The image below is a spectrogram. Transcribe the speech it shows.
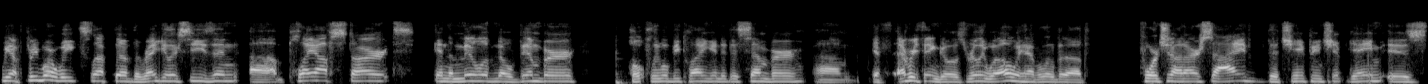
we have three more weeks left of the regular season. Uh, playoffs start in the middle of November. Hopefully, we'll be playing into December. Um, if everything goes really well, we have a little bit of fortune on our side. The championship game is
